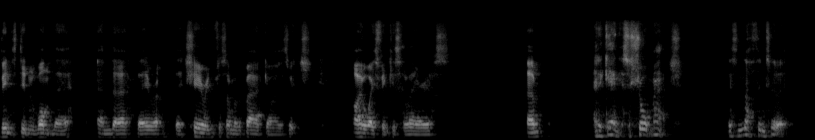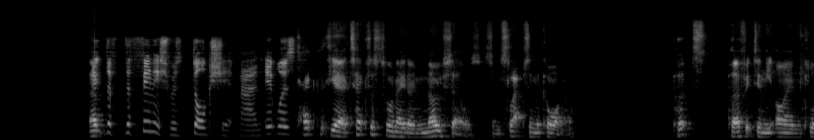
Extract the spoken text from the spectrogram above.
Vince didn't want there, and uh, they're they're cheering for some of the bad guys, which I always think is hilarious. Um, and again, it's a short match. There's nothing to it. It- Um, the the finish was dog shit, man. It was Texas, yeah, Texas Tornado, no cells, some slaps in the corner, puts perfect in the iron claw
